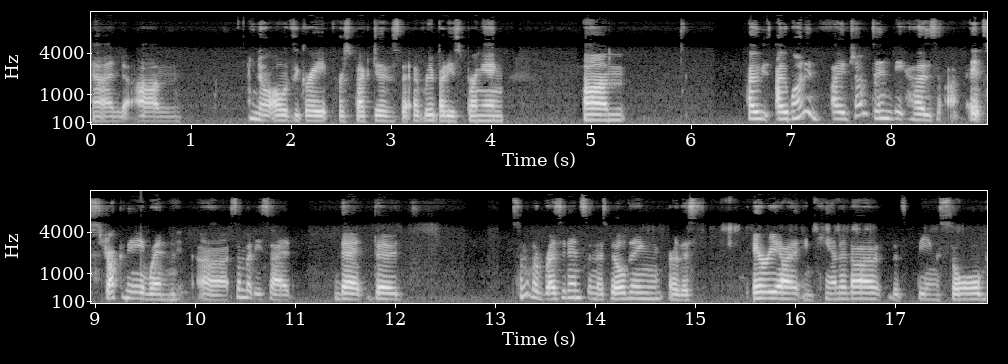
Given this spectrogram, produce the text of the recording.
and um, you know all of the great perspectives that everybody's bringing. Um, I, I wanted I jumped in because it struck me when uh, somebody said that the some of the residents in this building or this area in Canada that's being sold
